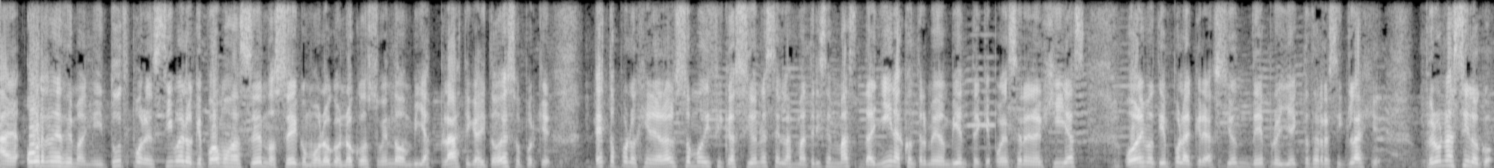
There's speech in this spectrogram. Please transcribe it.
a órdenes de magnitud por encima de lo que podamos hacer, no sé, como loco, no consumiendo bombillas plásticas y todo eso, porque estos por lo general son modificaciones en las matrices más dañinas contra el medio ambiente, que pueden ser energías o al mismo tiempo la creación de proyectos de reciclaje. Pero aún así, loco,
